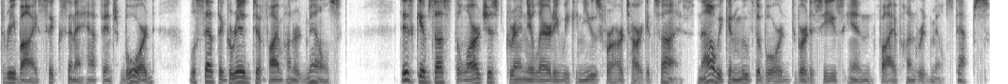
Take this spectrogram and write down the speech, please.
3 by 6.5 inch board, we'll set the grid to 500 mils. This gives us the largest granularity we can use for our target size. Now we can move the board vertices in 500 mil steps.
